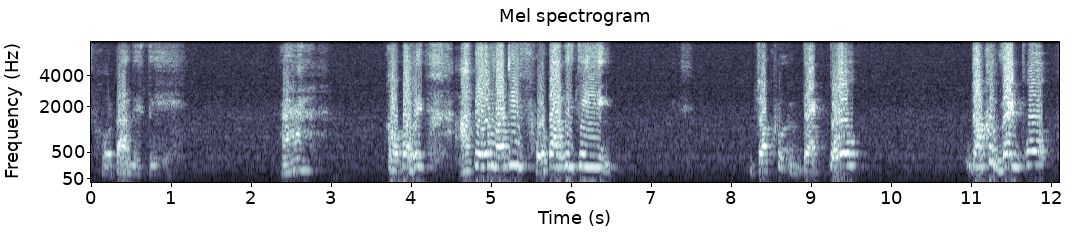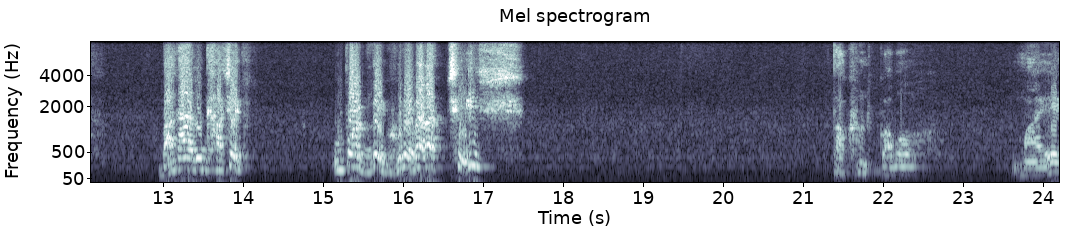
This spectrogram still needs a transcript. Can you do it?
ফোঁটা দিতি। হ্যাঁ কপালে আটের মাটির ফোঁটা দিতি। যখন দেখব যখন দেখব বাগান ঘাসের উপর দিয়ে ঘুরে বেড়াচ্ছিস, তখন কব, মায়ে,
